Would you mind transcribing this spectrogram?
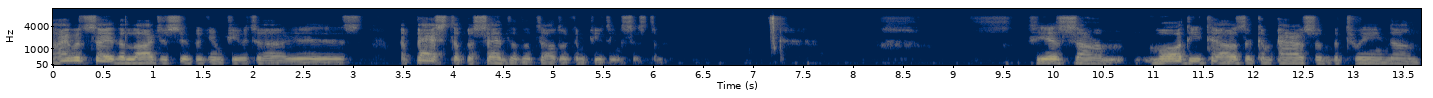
I would say the largest supercomputer is at best a percent of the total computing system. Here's some more details, a comparison between um,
